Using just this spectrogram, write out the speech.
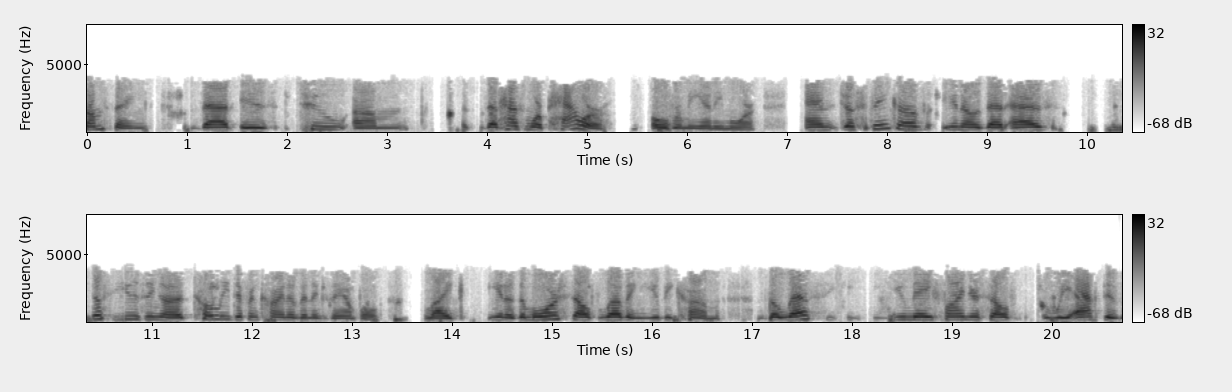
something that is too um, that has more power over me anymore. And just think of you know that as just using a totally different kind of an example, like you know the more self-loving you become, the less you may find yourself reactive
